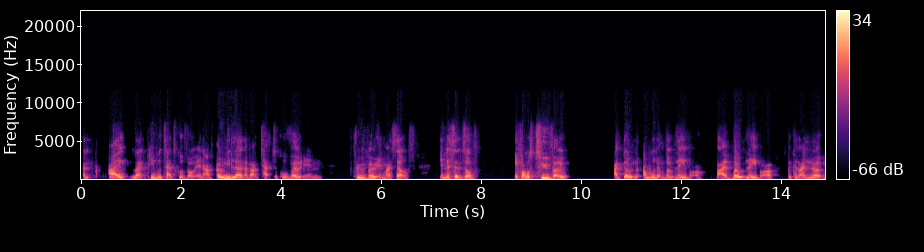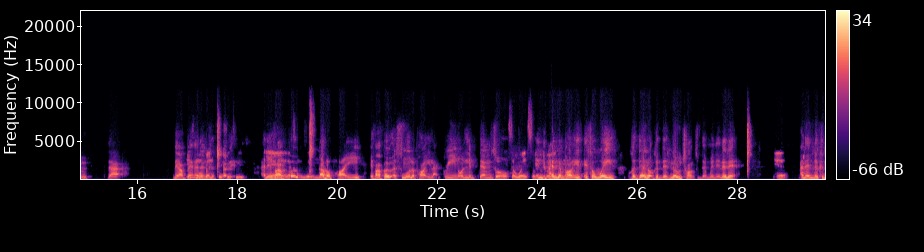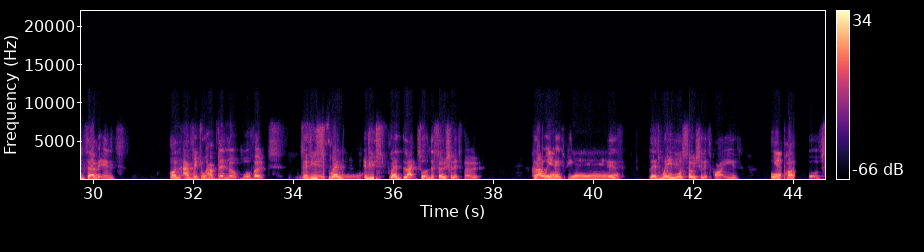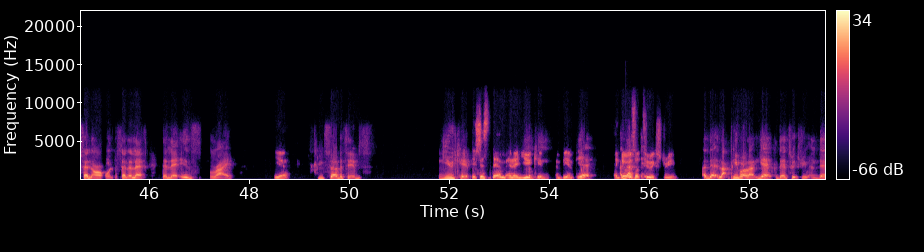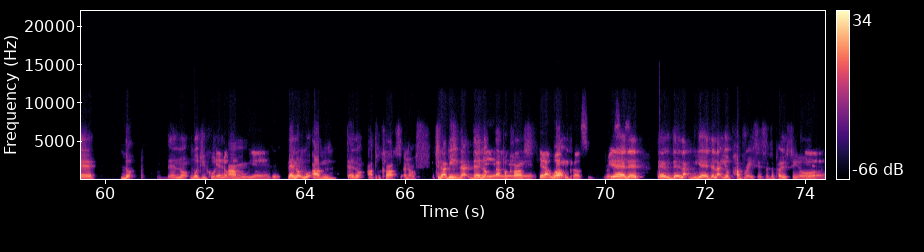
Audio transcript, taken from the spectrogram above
and I like people tactical voting. I've only learned about tactical voting through voting myself, in the sense of, if I was to vote, I don't, I wouldn't vote Labour, but I vote Labour because I know that they are better than beneficial Conservative. And Yeah, if I vote what it is. another party, if I vote a smaller party like Green or Lib Dems or It's a waste of independent vote, parties, it's a waste because they're not good. There's no chance of them winning, is it? Yeah. And then the Conservatives, on average, will have then more, more votes. So if you spread- If you spread like sort of the socialist vote, because I always yeah, say to people, yeah, yeah, there's there's way more socialist parties or sort of centre or centre left than there is right. yeah. Conservatives, UKIP, It's just them and then UKIP and BNP. yeah, and and those are that's too extreme. and they're like people are like, yeah, because they're too extreme and they're not, they're not. What do you call They're it? not um, yeah, they- they're not what um, they're not upper class enough. Do you know what I mean? That they're yeah, not yeah, upper yeah, class. yeah. They're like working class. Racists. Yeah, they're they're they're like yeah, they're like your pub racists as opposed to your yeah.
